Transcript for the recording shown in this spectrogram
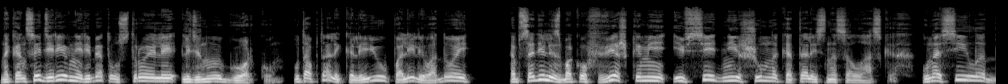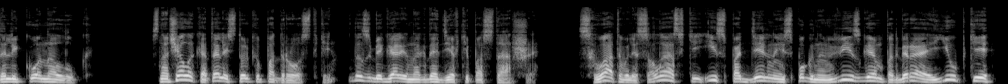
На конце деревни ребята устроили ледяную горку, утоптали колею, полили водой, обсадили с боков вешками и все дни шумно катались на салазках, уносило далеко на луг. Сначала катались только подростки, да забегали иногда девки постарше. Схватывали салазки и с поддельно испуганным визгом, подбирая юбки,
